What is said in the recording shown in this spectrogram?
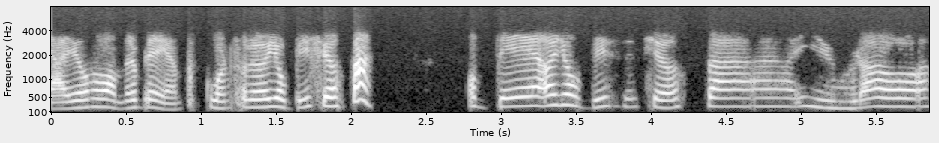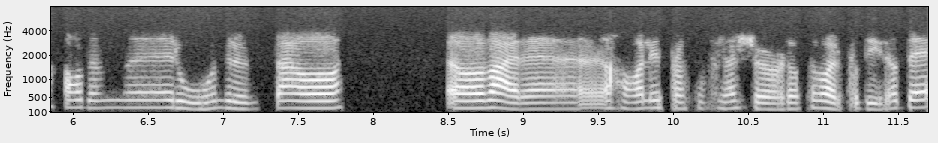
jeg og noen andre ble igjen på skolen for å jobbe i fjøset. Og det å jobbe i fjøs i jula og ha den roen rundt deg og, og være, ha litt plass for seg sjøl og ta vare på dyra, det,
